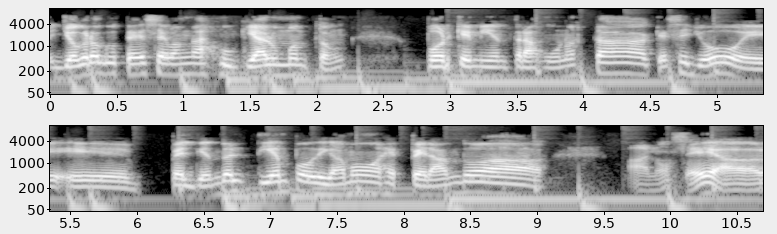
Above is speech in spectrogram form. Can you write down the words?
Yo creo que ustedes se van a juquear un montón, porque mientras uno está, qué sé yo, eh, eh, perdiendo el tiempo, digamos, esperando a a no sé, a,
